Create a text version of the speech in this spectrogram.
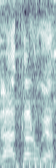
राहत काढू घ्या.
